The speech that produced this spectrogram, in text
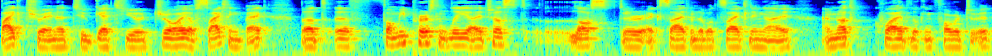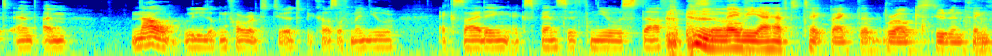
bike trainer to get your joy of cycling back. But uh, for me personally, I just lost the excitement about cycling. I I'm not quite looking forward to it, and I'm now really looking forward to it because of my new exciting expensive new stuff so maybe I have to take back the broke student thing.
